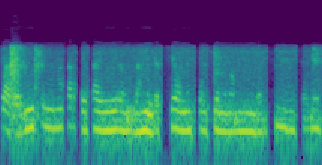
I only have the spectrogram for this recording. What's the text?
Claro, él me enseñó una carpeta ahí de las inversiones, con quién vamos a invertir.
